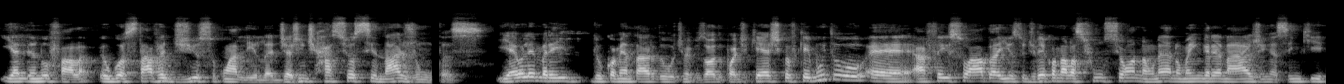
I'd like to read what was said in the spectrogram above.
E a Lenu fala: Eu gostava disso com a Lila, de a gente raciocinar juntas. E aí eu lembrei do comentário do último episódio do podcast que eu fiquei muito é, afeiçoado a isso, de ver como elas funcionam, né? Numa engrenagem assim que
